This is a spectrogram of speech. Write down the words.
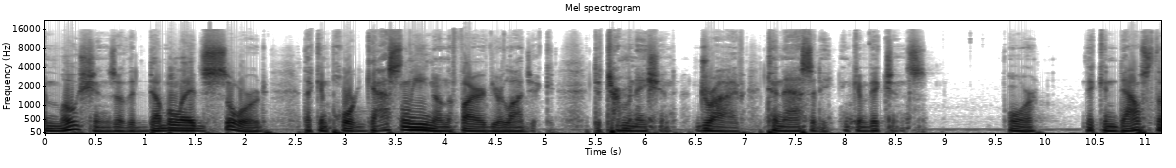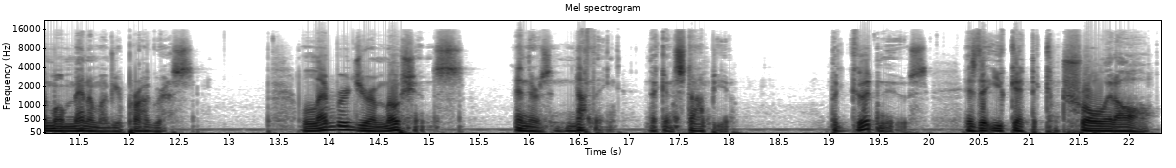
Emotions are the double edged sword that can pour gasoline on the fire of your logic, determination, drive, tenacity, and convictions. Or it can douse the momentum of your progress. Leverage your emotions, and there's nothing that can stop you. The good news is that you get to control it all.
